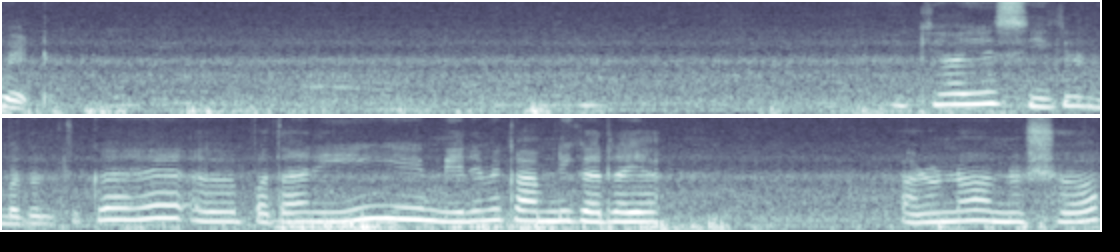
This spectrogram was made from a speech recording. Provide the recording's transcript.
वेट क्या ये सीक्रेट बदल चुका है? आ, पता नहीं। ये मेरे में काम नहीं कर रहा है। I don't know I am not sure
